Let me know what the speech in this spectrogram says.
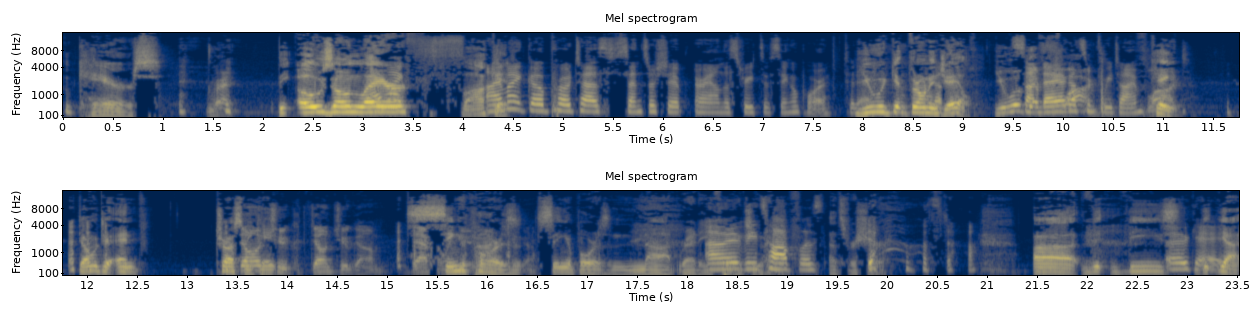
who cares? Right. The ozone layer, might- fuck I it. might go protest censorship around the streets of Singapore today. you would get thrown in jail. You will Sunday. get I got some free time. Flogged. Don't do and trust Don't me, Kate. chew don't chew gum. Definitely do Singapore not is gum. Singapore is not ready. I'm for gonna what be you have. topless. That's for sure. Stop. Uh, th- these. Okay. th- yeah,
